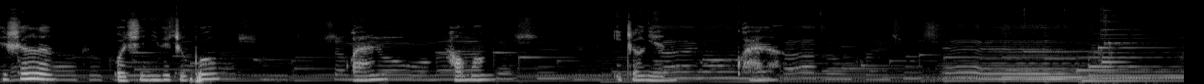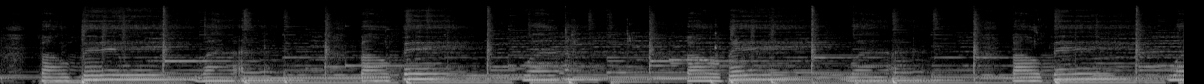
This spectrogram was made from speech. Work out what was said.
夜深了，我是你的主播，晚安，好梦，一周年快乐，宝贝晚安，宝贝晚安，宝贝晚安，宝贝晚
